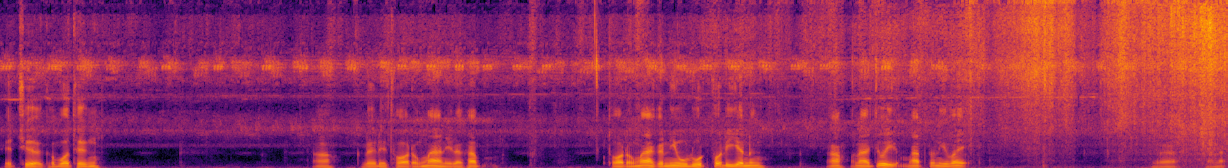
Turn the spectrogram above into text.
เพชรเชื่อก็บ่ถึง เอา เลยได้ถอดออกมานี่แหละครับ ถอดออกมาก็นิ้วหลุดพอดีอันหนึงเอาหน้าจุ้ยมัดตัวนี้ไว้เออนั่นแหละ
